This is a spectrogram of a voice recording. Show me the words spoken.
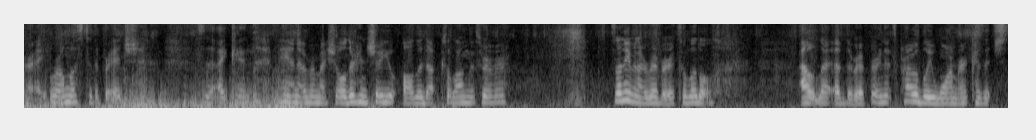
All right, we're almost to the bridge so that I can pan over my shoulder and show you all the ducks along this river. It's not even a river, it's a little outlet of the river, and it's probably warmer because it's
